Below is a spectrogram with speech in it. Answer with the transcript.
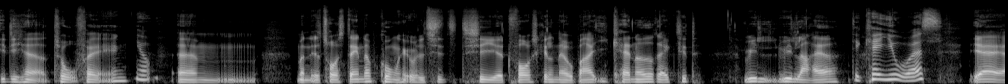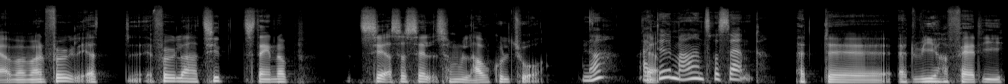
i de her to fag, ikke? Jo. Øhm, men jeg tror, stand-up komikere vil tit sige, at forskellen er jo bare, at I kan noget rigtigt. Vi, vi leger. Det kan I jo også. Ja, ja, men man føler, jeg, jeg føler at tit stand-up ser sig selv som lavkultur. Nå, ej. Ja. det er meget interessant. At, øh, at vi har fat i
